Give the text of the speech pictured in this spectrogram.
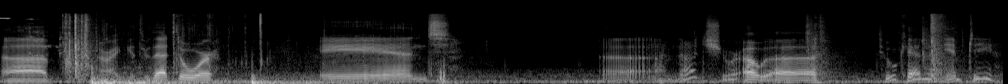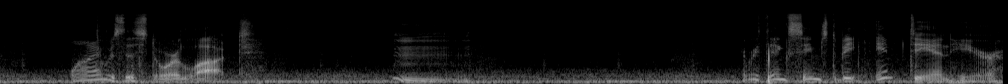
Uh, all right, get through that door. And uh, I'm not sure. Oh, uh, tool cabinet empty. Why was this door locked? Hmm. Everything seems to be empty in here.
